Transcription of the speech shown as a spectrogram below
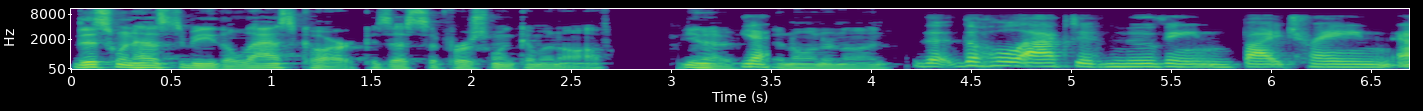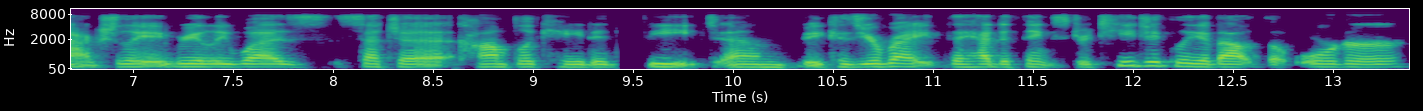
this one has to be the last car because that's the first one coming off you know yeah. and on and on the, the whole act of moving by train actually really was such a complicated feat um, because you're right they had to think strategically about the order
